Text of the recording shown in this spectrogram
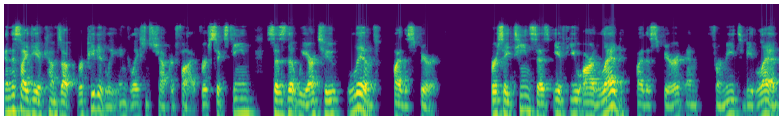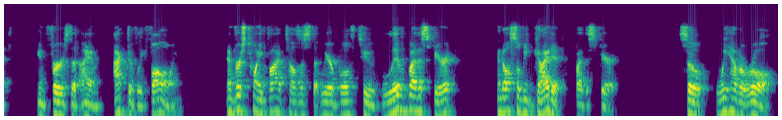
And this idea comes up repeatedly in Galatians chapter 5. Verse 16 says that we are to live by the Spirit. Verse 18 says, if you are led by the Spirit, and for me to be led infers that I am actively following. And verse 25 tells us that we are both to live by the Spirit and also be guided by the Spirit. So we have a role.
